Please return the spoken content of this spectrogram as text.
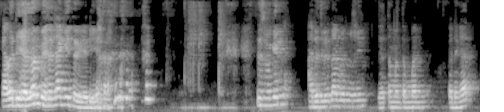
Kalau di helm biasanya gitu ya dia. Terus mungkin ada cerita buat muslim ya teman-teman pendengar.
